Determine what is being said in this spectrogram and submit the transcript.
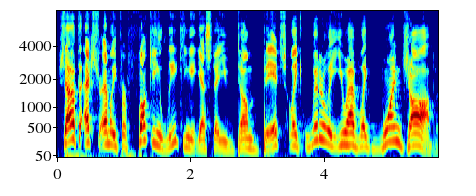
Shout out to Extra Emily for fucking leaking it yesterday, you dumb bitch. Like, literally, you have, like, one job,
